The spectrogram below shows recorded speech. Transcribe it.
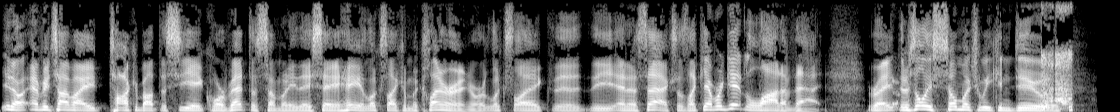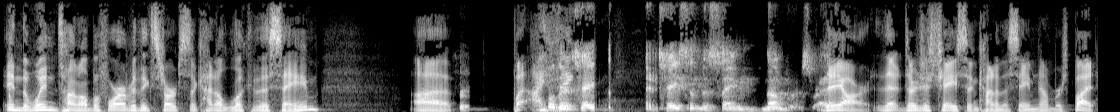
you know, every time I talk about the C8 Corvette to somebody, they say, "Hey, it looks like a McLaren or it looks like the the NSX." I was like, "Yeah, we're getting a lot of that, right?" There's only so much we can do in the wind tunnel before everything starts to kind of look the same. Uh, but I Well, think chasing, chasing the same numbers, right? they are. They're, they're just chasing kind of the same numbers. But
